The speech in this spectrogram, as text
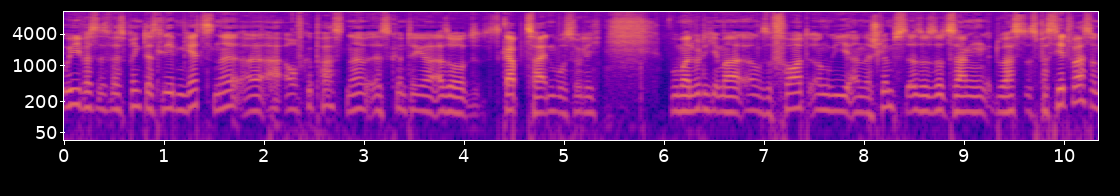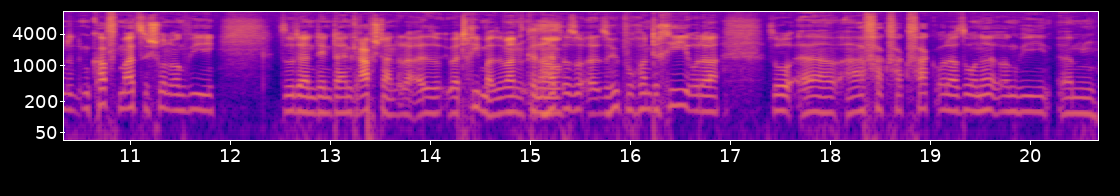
Ui, was ist, was bringt das Leben jetzt, ne? Äh, aufgepasst, ne? Es könnte ja, also es gab Zeiten, wo es wirklich wo man wirklich immer sofort irgendwie an das Schlimmste, also sozusagen, du hast, es passiert was und im Kopf malst du schon irgendwie so dann den deinen Grabstein oder also übertrieben. Also man, Genau. man hat also, also Hypochondrie oder so, äh, ah, fuck, fuck, fuck oder so, ne? Irgendwie, ähm,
